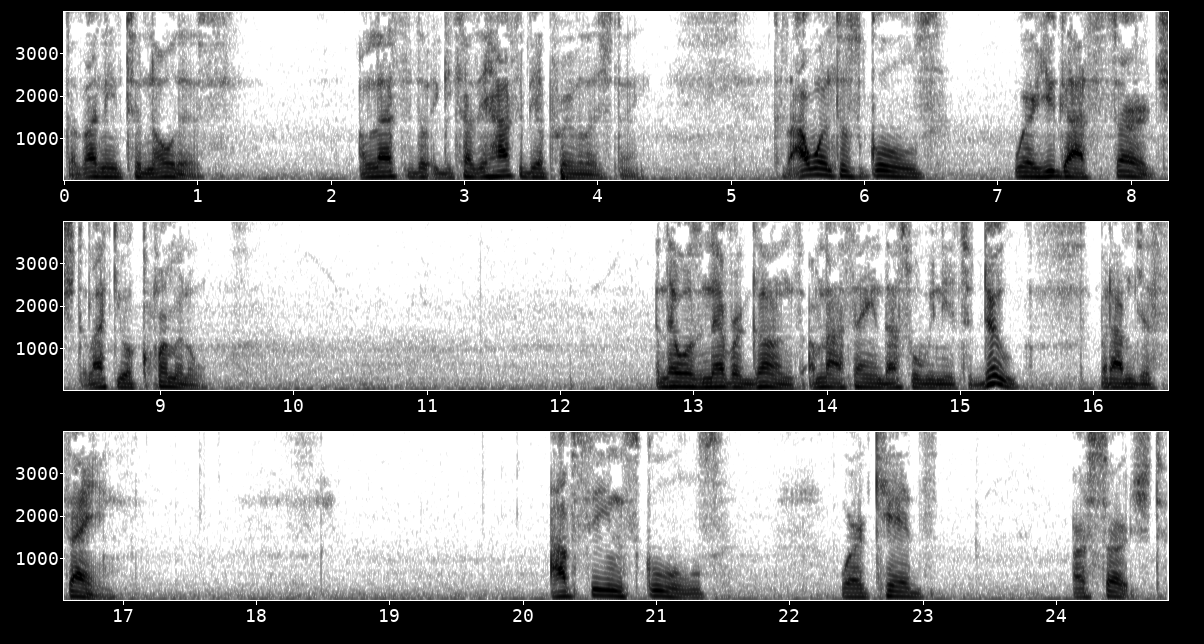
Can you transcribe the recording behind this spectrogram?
because I need to know this, unless because it has to be a privilege thing. Because I went to schools where you got searched like you're a criminal. And there was never guns. I'm not saying that's what we need to do, but I'm just saying. I've seen schools where kids are searched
